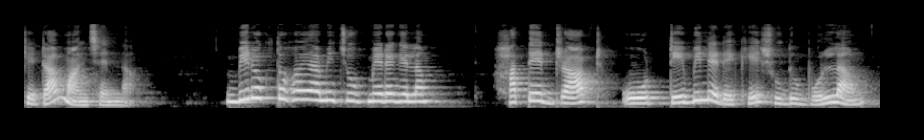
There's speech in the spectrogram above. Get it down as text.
সেটা মানছেন না। বিরক্ত হয়ে আমি চুপ মেরে গেলাম। হাতের ড্রাফট ও টেবিলে রেখে শুধু বললাম,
